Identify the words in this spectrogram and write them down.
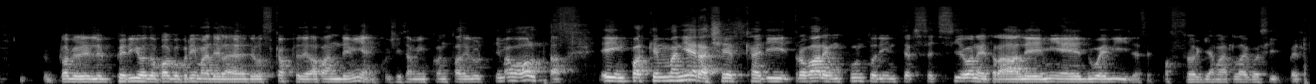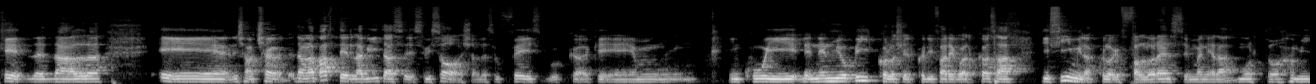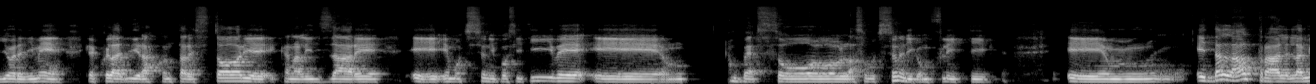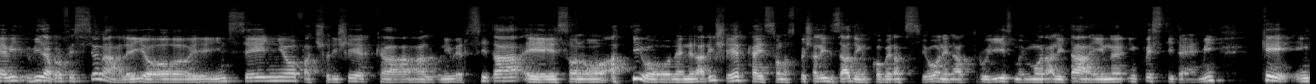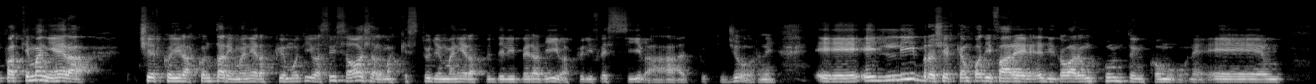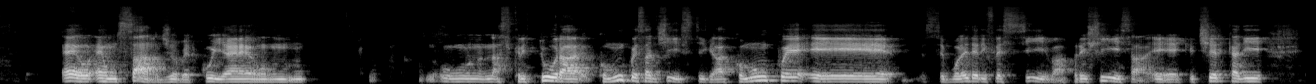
proprio nel periodo poco prima della, dello scoppio della pandemia in cui ci siamo incontrati l'ultima volta e in qualche maniera cerca di trovare un punto di intersezione tra le mie due vite, se posso chiamarla così, perché dal e diciamo, c'è da una parte la vita sui social, su Facebook, che, mm, in cui nel mio piccolo cerco di fare qualcosa di simile a quello che fa Lorenzo in maniera molto migliore di me, che è quella di raccontare storie, canalizzare e, emozioni positive e, um, verso la soluzione di conflitti. E, ehm, e, dall'altra la mia vita professionale, io insegno, faccio ricerca all'università e sono attivo nella ricerca e sono specializzato in cooperazione, in altruismo, in moralità, in, in questi temi che in qualche maniera cerco di raccontare in maniera più emotiva sui social, ma che studio in maniera più deliberativa, più riflessiva tutti i giorni. E, e il libro cerca un po' di, fare, di trovare un punto in comune. E, è, è un saggio, per cui è un, una scrittura comunque saggistica, comunque, eh, se volete, riflessiva, precisa e che cerca di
